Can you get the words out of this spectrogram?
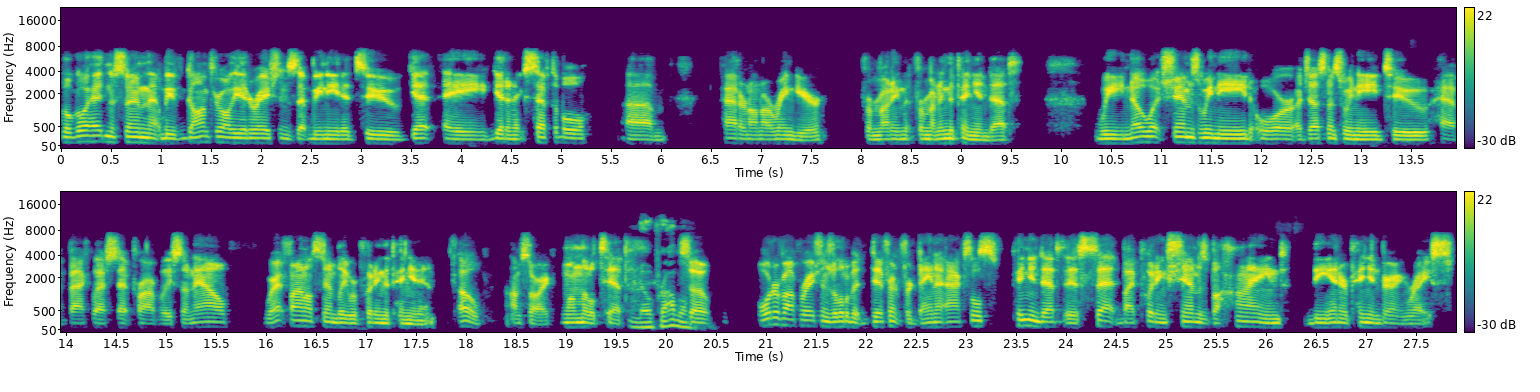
we'll go ahead and assume that we've gone through all the iterations that we needed to get a get an acceptable um, pattern on our ring gear from running the, from running the pinion depth. We know what shims we need or adjustments we need to have backlash set properly. So now we're at final assembly. We're putting the pinion in. Oh, I'm sorry. One little tip. No problem. So order of operations are a little bit different for Dana axles. Pinion depth is set by putting shims behind the inner pinion bearing race.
